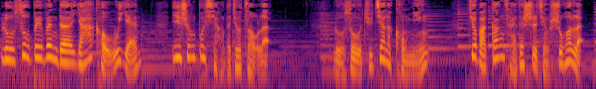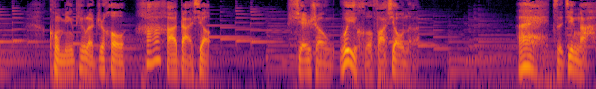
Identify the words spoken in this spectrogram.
鲁肃被问得哑口无言，一声不响的就走了。鲁肃去见了孔明。就把刚才的事情说了，孔明听了之后哈哈大笑。先生为何发笑呢？哎，子敬啊，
